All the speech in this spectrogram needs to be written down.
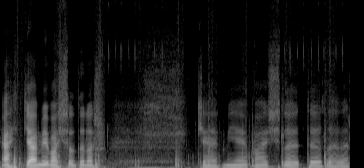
Heh, gelmeye başladılar. Gelmeye başladılar.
